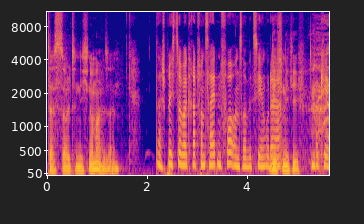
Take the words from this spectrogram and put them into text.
das sollte nicht normal sein. Da sprichst du aber gerade von Zeiten vor unserer Beziehung, oder? Definitiv. Okay.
